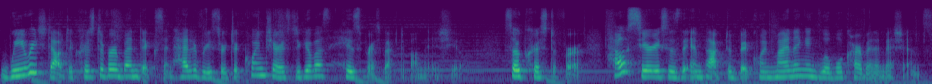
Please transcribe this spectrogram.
We reached out to Christopher Bendiksen, head of research at CoinShares, to give us his perspective on the issue. So Christopher, how serious is the impact of Bitcoin mining and global carbon emissions?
